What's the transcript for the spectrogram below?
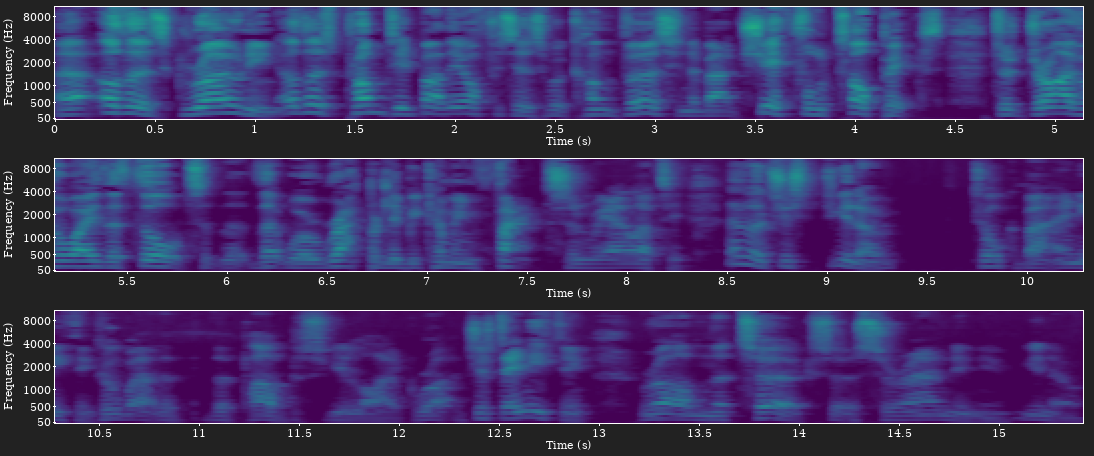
uh, others groaning, others prompted by the officers were conversing about cheerful topics to drive away the thoughts that, that were rapidly becoming facts and reality. And just, you know, talk about anything, talk about the, the pubs you like, right, just anything, rather than the Turks that are surrounding you, you know.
